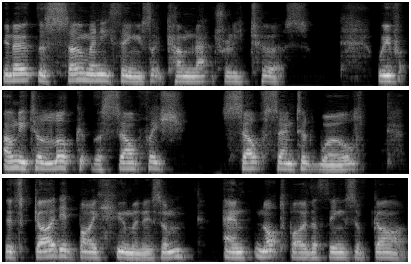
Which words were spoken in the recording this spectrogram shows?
You know, there's so many things that come naturally to us. We've only to look at the selfish, self centered world that's guided by humanism and not by the things of God.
